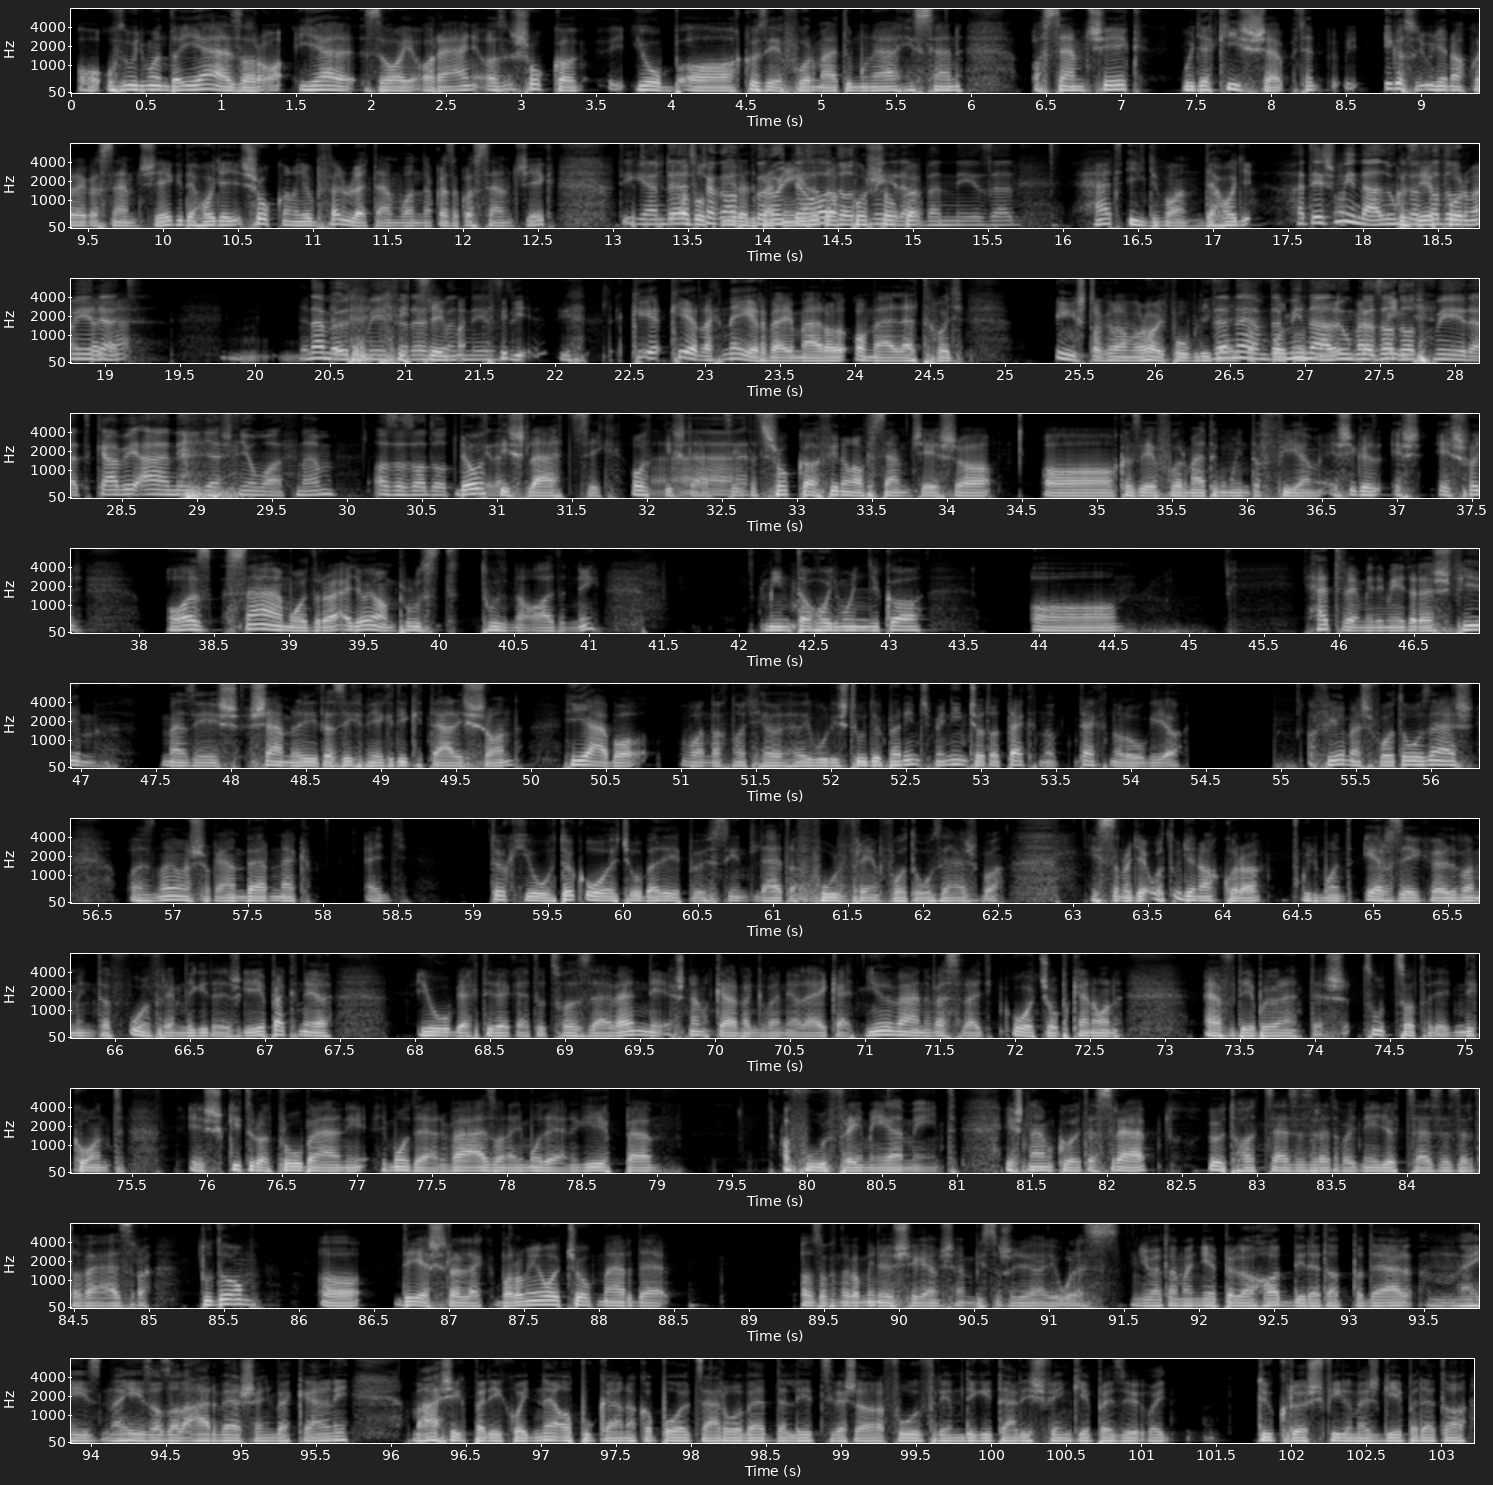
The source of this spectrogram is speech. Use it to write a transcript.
a, az úgymond a jelzar, jelzaj arány az sokkal jobb a középformátumunál, hiszen a szemcsék ugye kisebb, tehát igaz, hogy ugyanakkor a szemcsék, de hogy egy sokkal nagyobb felületen vannak azok a szemcsék. Igen, Tehát, de ez csak akkor, méretben hogyha nézed, adott akkor sokkal- méretben nézed. Hát így van, de hogy Hát és mi nálunk az adott méret? Nem 5 méteresben nézzük. Kérlek, ne érvelj már amellett, hogy Instagramra, hogy De publikáljuk a nem, de mi nálunk az adott méret. Kb. A4-es nyomat, nem? Az az adott De ott méret. is látszik, ott is Hát. látszik. Tehát sokkal finomabb szemcsés a, a középformátum, mint a film. És, igaz, és, és hogy az számodra egy olyan pluszt tudna adni, mint ahogy mondjuk a, a 70 mm-es filmezés sem létezik még digitálisan. Hiába vannak nagy Hollywoodi stúdiók, mert nincs, még nincs ott a techno- technológia. A filmes fotózás az nagyon sok embernek egy tök jó, tök olcsó belépő szint lehet a full frame fotózásba. Hiszen ugye ott ugyanakkor a úgymond érzékelő van, mint a full frame digitális gépeknél, jó objektíveket tudsz hozzá venni, és nem kell megvenni a lejkát nyilván, veszel egy olcsóbb Canon FD bajonettes cuccot, vagy egy Nikont, és ki tudod próbálni egy modern vázon, egy modern géppel a full frame élményt, és nem költesz rá 5-600 ezeret, vagy 4-500 ezeret a vázra. Tudom, a DSR-elek baromi olcsók már, de azoknak a minőségem sem biztos, hogy olyan jó lesz. Nyilván, amennyire például a 6 diret adtad el, nehéz, nehéz azzal árversenybe kelni. A másik pedig, hogy ne apukának a polcáról vedd el, légy szíves a full frame digitális fényképező, vagy tükrös filmes gépedet a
